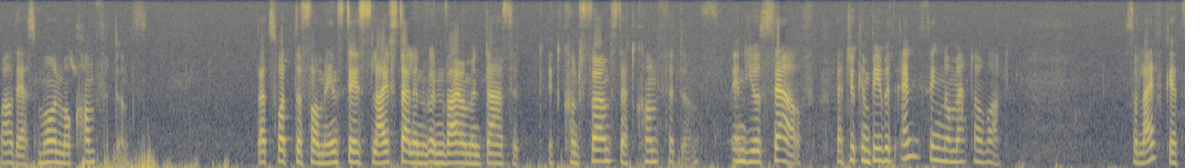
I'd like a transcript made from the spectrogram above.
wow, there's more and more confidence. That's what the Four Mainstays lifestyle and environment does. It, it confirms that confidence in yourself, that you can be with anything no matter what. So life gets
